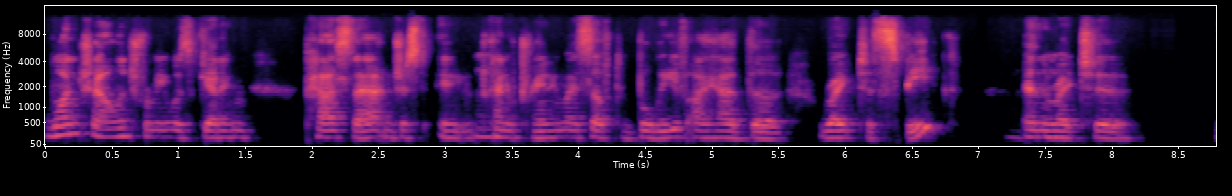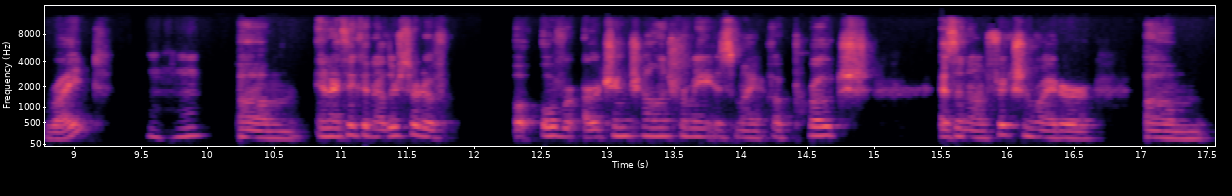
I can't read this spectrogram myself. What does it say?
one challenge for me was getting past that and just mm-hmm. kind of training myself to believe I had the right to speak mm-hmm. and the mm-hmm. right to write. Mm-hmm. Um, and I think another sort of overarching challenge for me is my approach as a nonfiction writer um,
